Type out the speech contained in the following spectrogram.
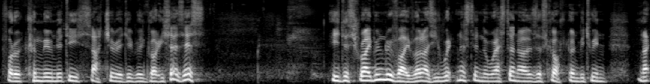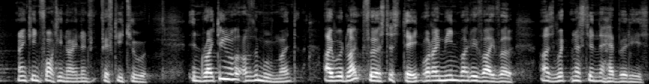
for a community saturated with God. He says this. He's describing revival as he witnessed in the Western Isles of Scotland between 1949 and 52. In writing of the movement, I would like first to state what I mean by revival as witnessed in the Hebrides.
